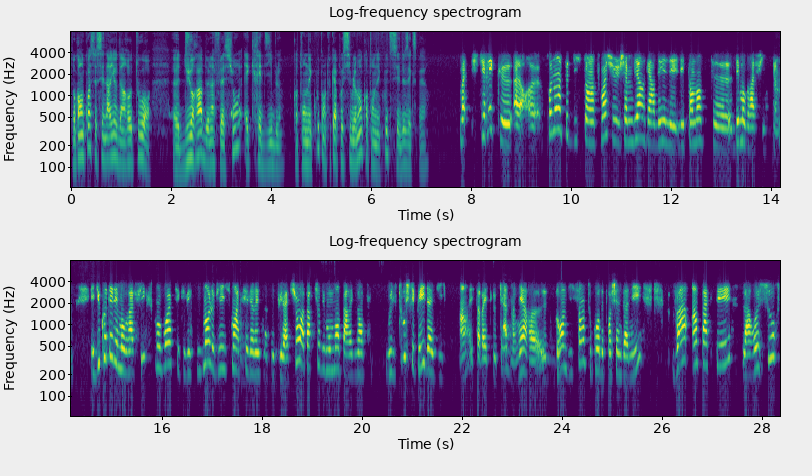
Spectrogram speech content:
Donc en quoi ce scénario d'un retour euh, durable de l'inflation est crédible? Quand on écoute, en tout cas possiblement quand on écoute ces deux experts bah, je dirais que, alors, euh, prenons un peu de distance. Moi, j'aime bien regarder les, les tendances euh, démographiques. Et du côté démographique, ce qu'on voit, c'est qu'effectivement, le vieillissement accéléré de la population, à partir du moment, par exemple, où il touche les pays d'Asie, hein, et ça va être le cas de manière euh, grandissante au cours des prochaines années, va impacter la ressource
